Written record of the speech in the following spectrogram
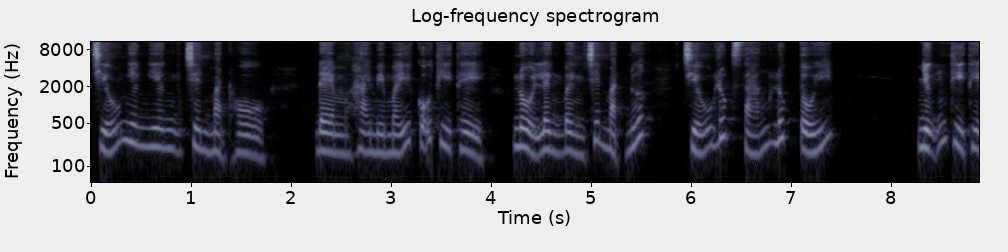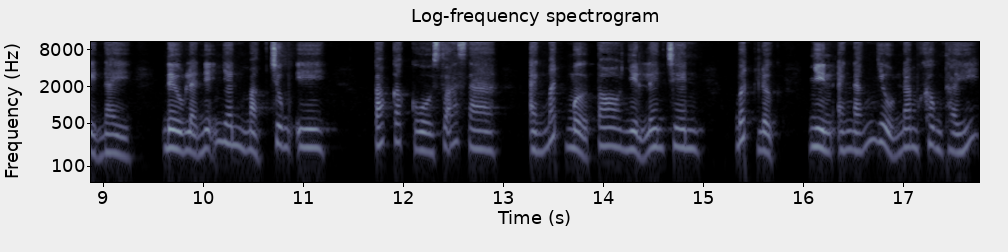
chiếu nghiêng nghiêng trên mặt hồ, đem hai mươi mấy cỗ thi thể nổi lềnh bềnh trên mặt nước, chiếu lúc sáng lúc tối. Những thi thể này đều là nữ nhân mặc trung y, tóc các cô xõa ra, ánh mắt mở to nhìn lên trên, bất lực, nhìn ánh nắng nhiều năm không thấy.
